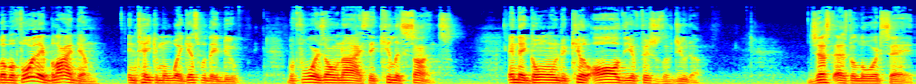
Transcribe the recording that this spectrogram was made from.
But before they blind him and take him away, guess what they do? Before his own eyes, they kill his sons. And they go on to kill all the officials of Judah. Just as the Lord said,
